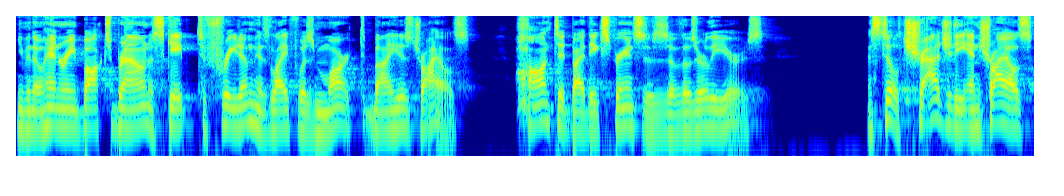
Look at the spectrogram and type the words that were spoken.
Even though Henry Box Brown escaped to freedom, his life was marked by his trials, haunted by the experiences of those early years. And still, tragedy and trials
